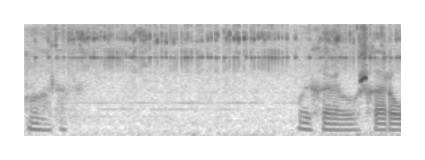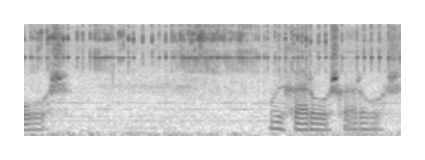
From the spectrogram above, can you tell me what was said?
Вот он. Ой, хорош, хорош. Ой, хорош, хорош.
